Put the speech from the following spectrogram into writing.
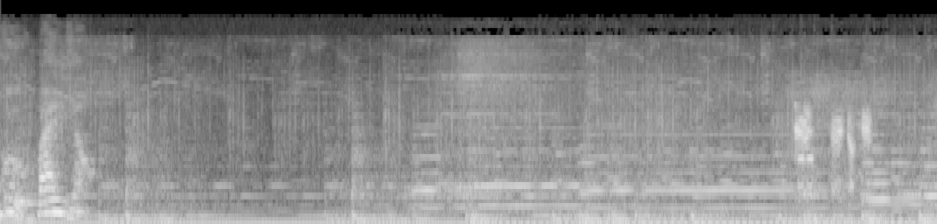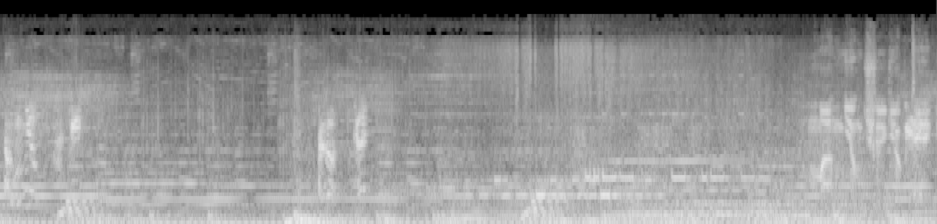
연구 완료. 망령 출격대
